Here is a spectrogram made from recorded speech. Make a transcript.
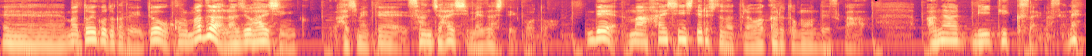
えーまあ、どういうことかというと、これまずはラジオ配信始めて30配信目指していこうと。で、まあ、配信してる人だったらわかると思うんですが、アナリティクスありますよね。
